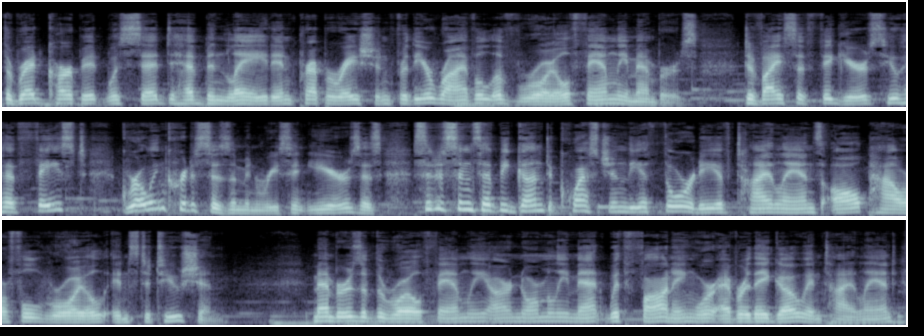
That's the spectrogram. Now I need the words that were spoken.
The red carpet was said to have been laid in preparation for the arrival of royal family members, divisive figures who have faced growing criticism in recent years as citizens have begun to question the authority of Thailand's all powerful royal institution. Members of the royal family are normally met with fawning wherever they go in Thailand,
